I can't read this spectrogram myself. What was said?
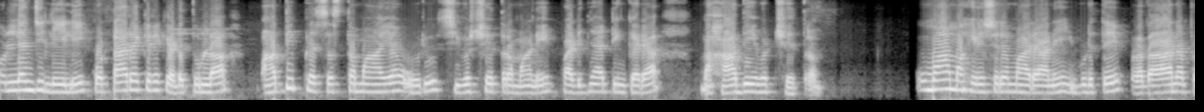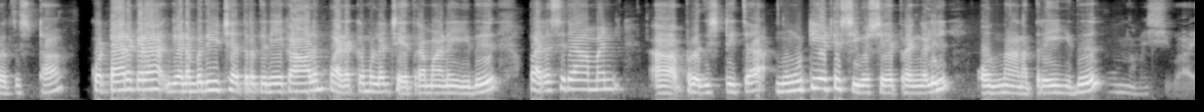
കൊല്ലം ജില്ലയിലെ കൊട്ടാരക്കരയ്ക്കടുത്തുള്ള അതിപ്രശസ്തമായ ഒരു ശിവക്ഷേത്രമാണ് പടിഞ്ഞാറ്റിൻകര മഹാദേവ ക്ഷേത്രം. ഉമാമഹേശ്വരന്മാരാണ് ഇവിടുത്തെ പ്രധാന പ്രതിഷ്ഠ. കൊട്ടാരക്കര ഗണപതി ക്ഷേത്രത്തിനേക്കാളും പഴക്കമുള്ള ക്ഷേത്രമാണ് ഇത്. പരശുരാമൻ പ്രതിഷ്ഠിച്ച നൂറ്റിയെട്ട് ശിവക്ഷേത്രങ്ങളിൽ ഒന്നാണത്രേ ഇത്. ഓം നമ ശിവായ.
